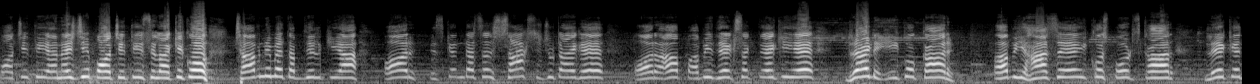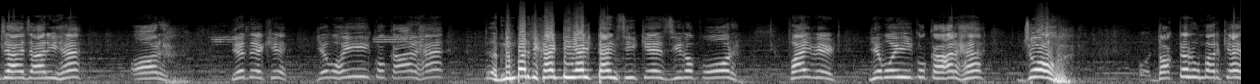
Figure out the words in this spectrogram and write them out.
पहुंची थी एनएसजी पहुंची थी इस इलाके को छावनी में तब्दील किया और इसके अंदर से साक्ष्य जुटाए गए और आप अभी देख सकते हैं कि ये रेड इको कार अब यहाँ से इको स्पोर्ट्स कार लेके जाए जा रही है और ये देखिए, ये वही इको कार है। नंबर दिखाई D L ten C K zero four फाइव एट। ये वही इको कार है जो डॉक्टर उमर के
